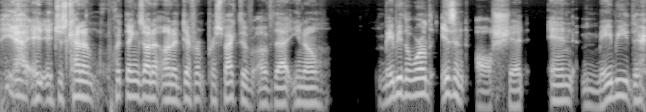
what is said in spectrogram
yeah, it, it just kind of put things on a, on a different perspective of that. You know, maybe the world isn't all shit, and maybe there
